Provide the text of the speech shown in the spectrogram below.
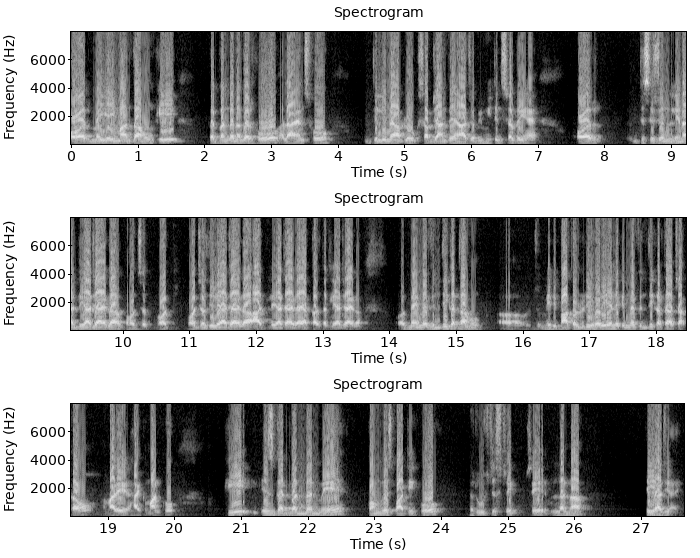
और मैं यही मानता हूँ कि गठबंधन अगर हो अलायंस हो, दिल्ली में आप लोग सब जानते हैं, आज अभी मीटिंग चल रही हैं और डिसीज़न लेना, लिया जाएगा, बहुत ज- बहुत बहुत जल्दी लिया जाएगा, आज लिया जाएगा या कल तक लिया जाएगा। और मैं मैं विनती करता हूँ जो मेरी बात ऑलरेडी हो रही है, लेकिन मैं विनती करता चाहता हूँ हमारे हाईकमान को कि इस गठबंधन में कांग्रेस पार्टी को भरूच डिस्ट्रिक्ट से लड़ना दिया जाए।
